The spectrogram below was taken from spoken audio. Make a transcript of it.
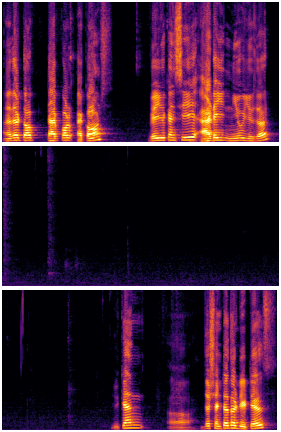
another top tab called accounts, where you can see add a new user. You can uh, just enter the details.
